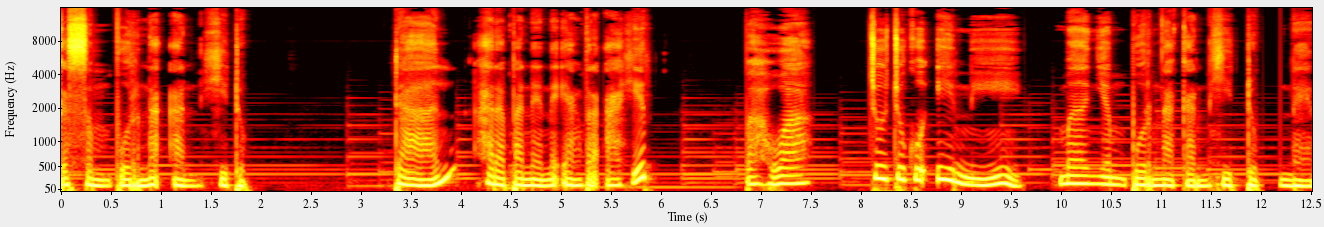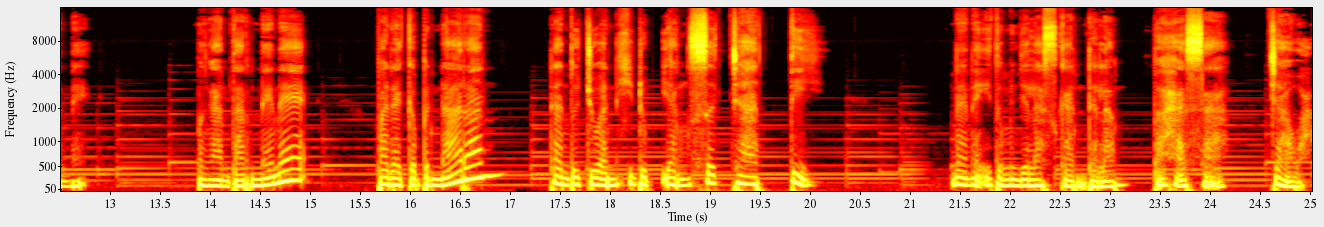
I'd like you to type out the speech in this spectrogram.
kesempurnaan hidup. Dan harapan nenek yang terakhir bahwa cucuku ini menyempurnakan hidup nenek mengantar nenek pada kebenaran dan tujuan hidup yang sejati. Nenek itu menjelaskan dalam bahasa Jawa.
